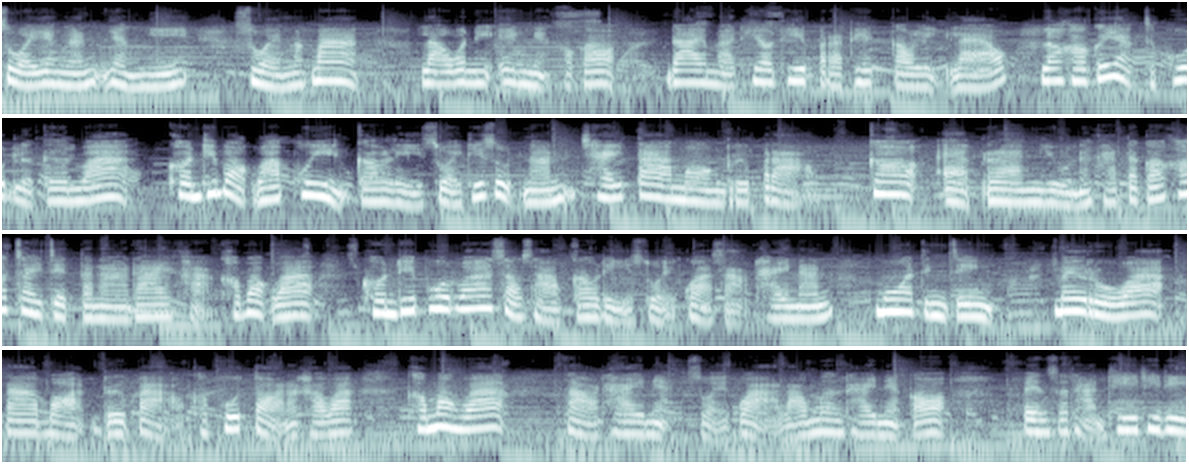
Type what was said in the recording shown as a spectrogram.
สวยอย่างนั้นอย่างนี้ สวยมากๆ แล้ววันนี้เองเนี่ยเขาก็ ได้มาเที่ยวที่ประเทศเกาหลีแล้ว แล้วเขาก็อยากจะพูดเหลือเกินว่า คนที่บอกว่าผู้หญิงเกาหลีสวยที่สุดนั้นใช้ตามองหรือเปล่า ก็แอบแรงอยู่นะคะ แต่ก็เข้าใจเจตนาได้ค่ะ เขาบอกว่า คนที่พูดว่าสาวๆเกาหลีสวยกว่าสาวไทยนั้น มั่วจริงๆ ไม่รู้ว่าตาบอดหรือเปล่าเขาพูดต่อนะคะว่า เขามองว่าสาวไทยเนี่ยสวยกว่าแล้วเมืองไทยเนี่ยก็เป็นสถานที่ที่ดี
